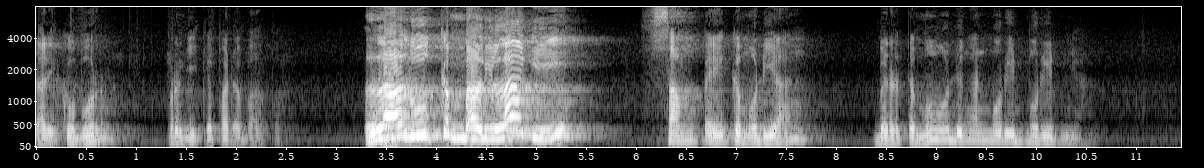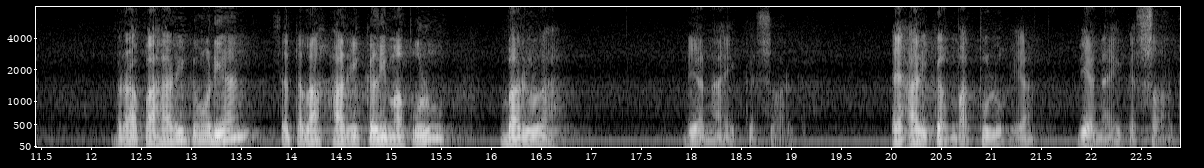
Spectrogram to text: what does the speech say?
Dari kubur pergi kepada Bapa. Lalu kembali lagi sampai kemudian bertemu dengan murid-muridnya. Berapa hari kemudian setelah hari ke-50 barulah dia naik ke sorga. Eh hari ke-40 ya, dia naik ke sorga.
